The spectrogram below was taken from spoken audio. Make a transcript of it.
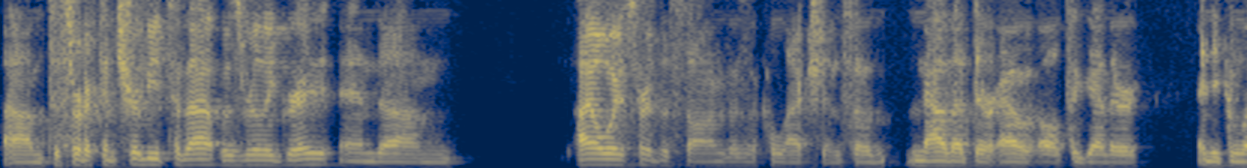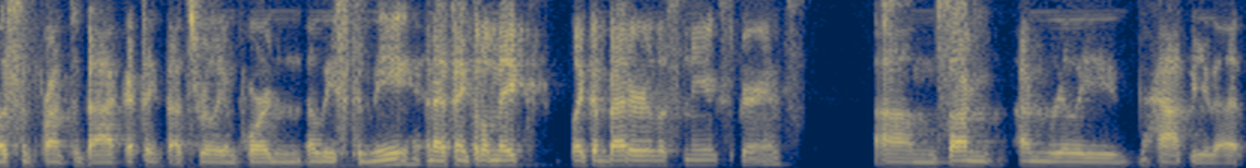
um, to sort of contribute to that was really great. And um, I always heard the songs as a collection. So now that they're out all together and you can listen front to back, I think that's really important, at least to me. And I think it'll make like a better listening experience. Um, so I'm I'm really happy that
